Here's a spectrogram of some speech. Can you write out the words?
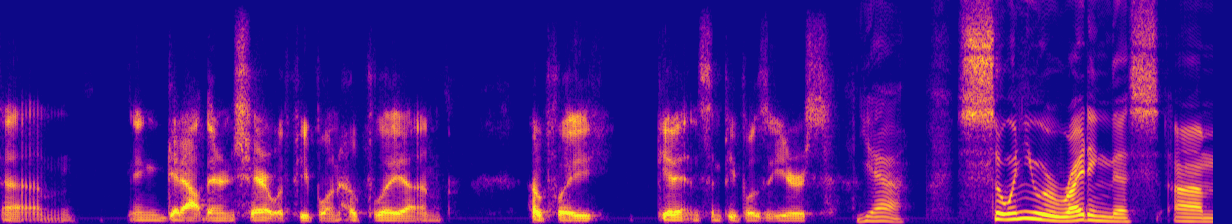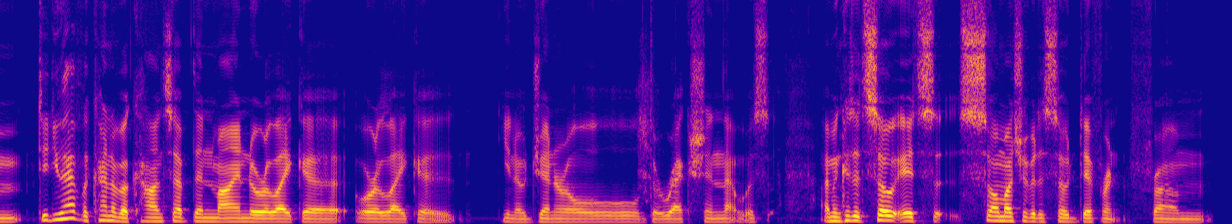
um, and get out there and share it with people and hopefully, um, hopefully get it in some people's ears. Yeah. So when you were writing this, um, did you have a kind of a concept in mind, or like a, or like a, you know, general direction that was? I mean, because it's so, it's so much of it is so different from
